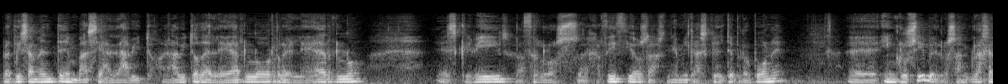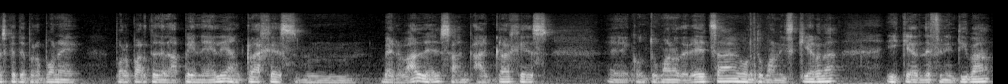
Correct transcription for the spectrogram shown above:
precisamente en base al hábito, el hábito de leerlo, releerlo, escribir, hacer los ejercicios, las dinámicas que él te propone, eh, inclusive los anclajes que te propone por parte de la PNL, anclajes mm, verbales, anclajes eh, con tu mano derecha, con tu mano izquierda, y que en definitiva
